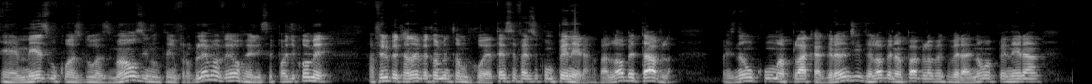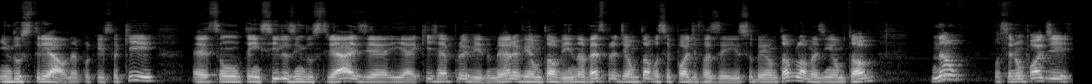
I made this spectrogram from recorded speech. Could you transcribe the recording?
é, mesmo com as duas mãos, e não tem problema, ver o rei você pode comer. A filha becanor comer então até você faz isso com peneira. Valobetavla mas não com uma placa grande, não uma peneira industrial, né? Porque isso aqui é, são utensílios industriais e, é, e aqui já é proibido. Melhor Yom Tov, e na véspera de Yom Tov você pode fazer isso, bem Yom Tov, mas em Yom Tov não. Você não pode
